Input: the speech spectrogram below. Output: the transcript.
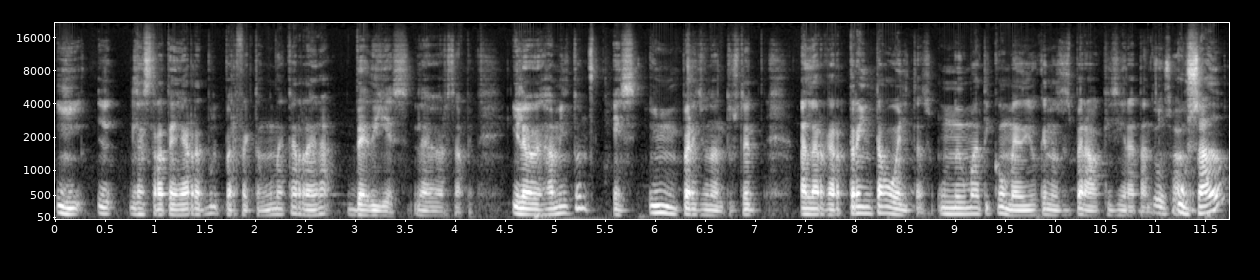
Y la estrategia de Red Bull perfecta en una carrera de 10, la de Verstappen. Y la de Hamilton es impresionante. Usted alargar 30 vueltas, un neumático medio que no se esperaba que hiciera tanto. Usado,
